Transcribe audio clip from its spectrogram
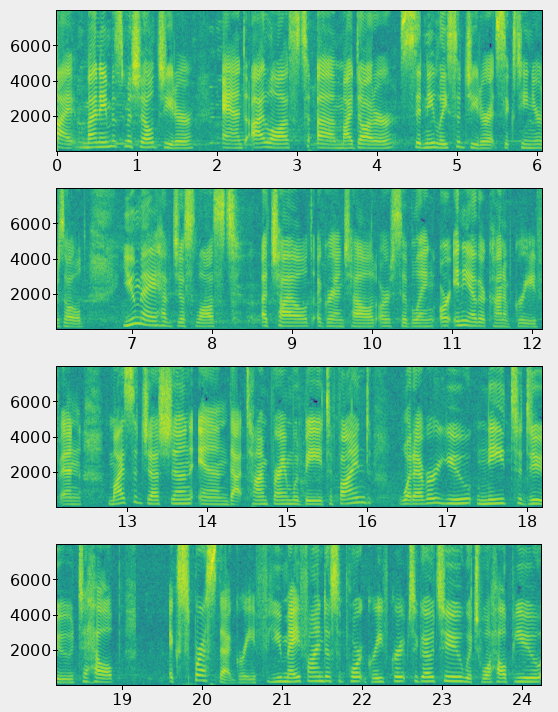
Hi, my name is Michelle Jeter, and I lost uh, my daughter, Sydney Lisa Jeter, at 16 years old. You may have just lost a child, a grandchild, or a sibling, or any other kind of grief. And my suggestion in that time frame would be to find whatever you need to do to help express that grief. You may find a support grief group to go to, which will help you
